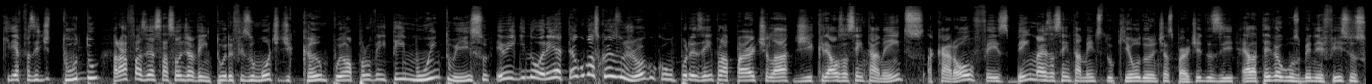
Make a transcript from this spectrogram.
queria fazer de tudo para fazer essa ação de aventura, fiz um monte de campo, eu aproveitei muito isso. Eu ignorei até algumas coisas do jogo, como por exemplo a parte lá de criar os assentamentos. A Carol fez bem mais assentamentos do que eu durante as partidas e ela teve alguns benefícios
